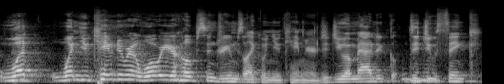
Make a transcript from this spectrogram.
what when you came to America? What were your hopes and dreams like when you came here? Did you imagine? Did you think?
